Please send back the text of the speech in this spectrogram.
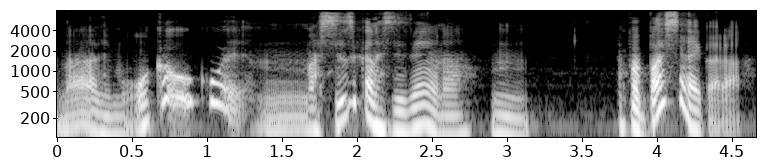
まあでも丘を越え、うん、まあ静かな自然やな。うん。やっぱ馬車やから。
